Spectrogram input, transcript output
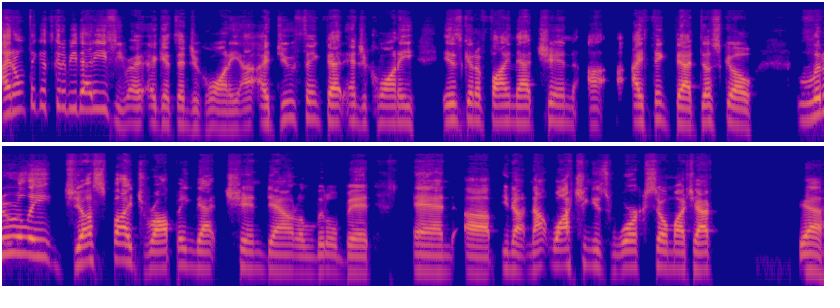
I, don't think it's going to be that easy right against Njokuani. I, I do think that Njokuani is going to find that chin. I think that Dusko, literally just by dropping that chin down a little bit and uh, you know not watching his work so much after. Yeah,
